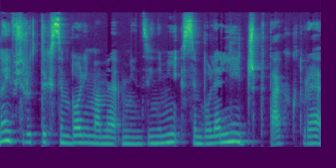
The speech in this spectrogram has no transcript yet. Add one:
No i wśród tych symboli mamy m.in. symbole liczb, tak, które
